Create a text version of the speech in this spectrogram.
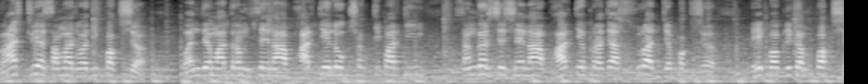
राष्ट्रीय समाजवादी पक्ष वंदे मातरम सेना भारतीय लोकशक्ती पार्टी संघर्ष सेना भारतीय प्रजा सुराज्य पक्ष रिपब्लिकन पक्ष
